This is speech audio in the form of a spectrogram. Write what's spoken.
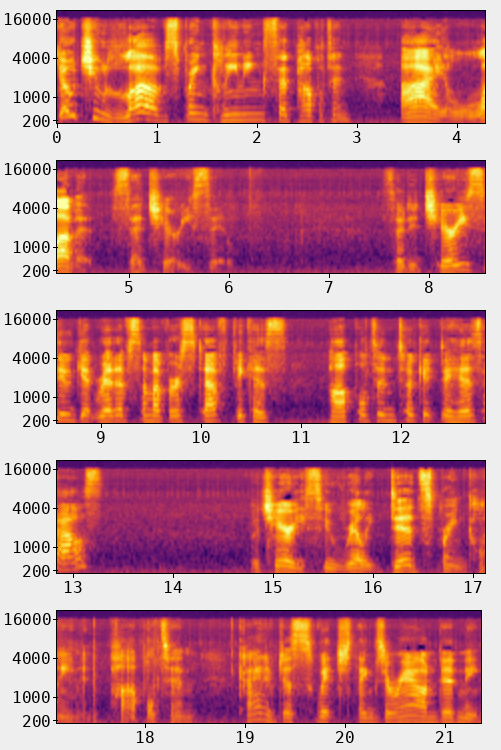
Don't you love spring cleaning? said Poppleton. I love it, said Cherry Sue. So did Cherry Sue get rid of some of her stuff because Poppleton took it to his house? But Cherry Sue really did spring clean, and Poppleton kind of just switched things around, didn't he?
